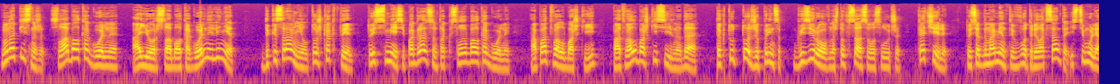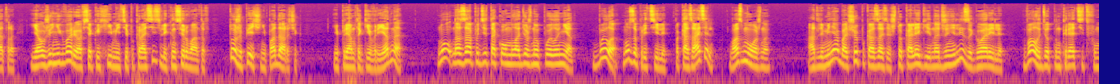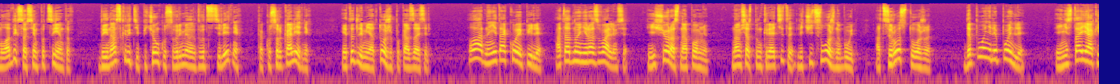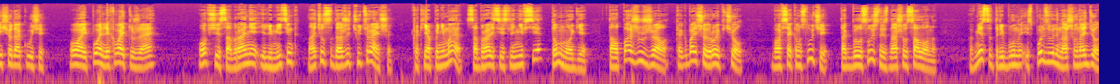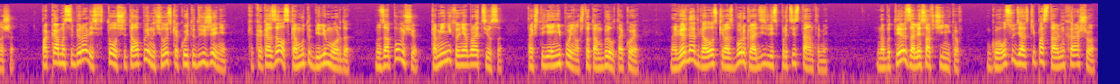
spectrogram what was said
Ну написано же, слабоалкогольное. А йор слабоалкогольный или нет? Так и сравнил, тоже коктейль. То есть смеси по градусам так слабоалкогольный. А по отвалу башки? По отвалу башки сильно, да. Так тут тот же принцип. Газировано, чтоб всасывалось лучше. Качели. То есть одномоментный ввод релаксанта и стимулятора. Я уже и не говорю о всякой химии типа красителей и консервантов. Тоже печени подарочек. И прям таки вредно? Ну, на Западе такого молодежного пойла нет. Было, но запретили. Показатель? Возможно. А для меня большой показатель, что коллеги на Дженни Лиза говорили, вал идет панкреатитов у молодых совсем пациентов, да и на вскрытии печенку у современных 20-летних, как у 40-летних. Это для меня тоже показатель. Ладно, не такое пили, от одной не развалимся. И еще раз напомню, нам сейчас панкреатита лечить сложно будет, а цирроз тоже. Да поняли, поняли. И не стояк еще до кучи. Ой, поняли, хватит уже, а. Общее собрание или митинг начался даже чуть раньше. Как я понимаю, собрались если не все, то многие. Толпа жужжала, как большой рой пчел. Во всяком случае, так было слышно из нашего салона. Вместо трибуны использовали нашего найденыша. Пока мы собирались, в толще толпы началось какое-то движение. Как оказалось, кому-то били морду. Но за помощью ко мне никто не обратился. Так что я и не понял, что там было такое. Наверное, отголоски разборок родителей с протестантами. На БТР залез Овчинников. Голос у дядки поставлен хорошо.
